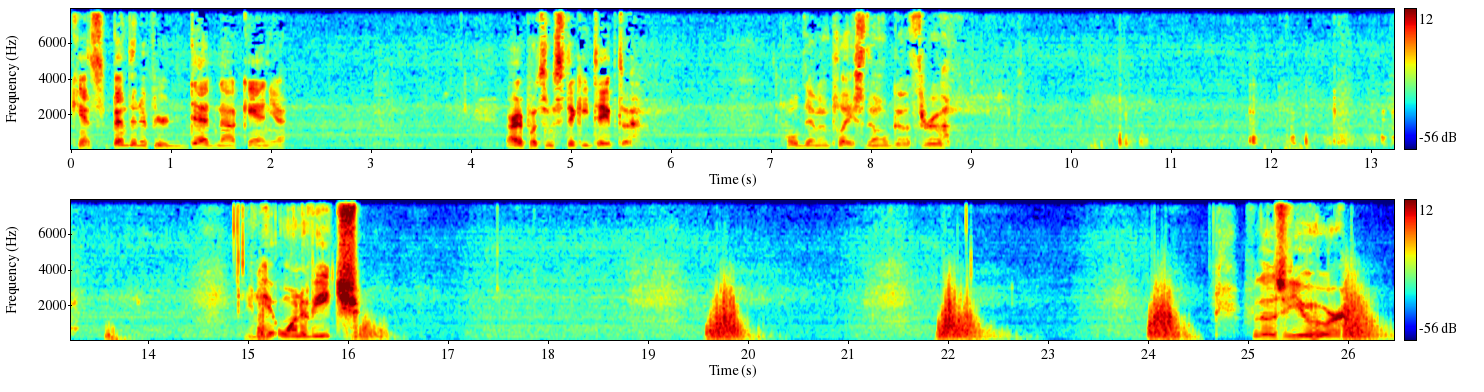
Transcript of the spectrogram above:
can't spend it if you're dead now, can you? Alright, put some sticky tape to hold them in place, then we'll go through. And hit one of each. For those of you who are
